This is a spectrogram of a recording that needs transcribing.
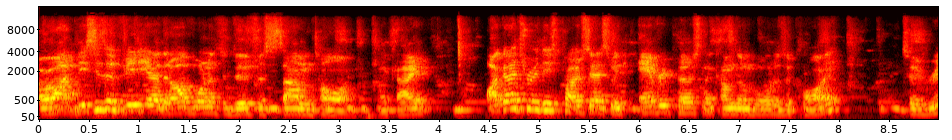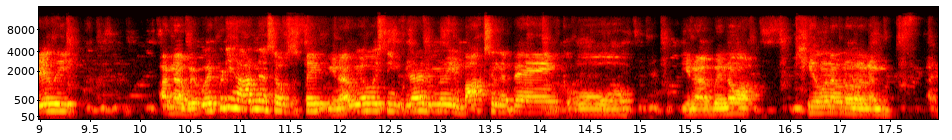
All right, this is a video that I've wanted to do for some time. Okay. I go through this process with every person that comes on board as a client to really, I don't know, we're, we're pretty hard on ourselves as people. You know, we always think if we don't have a million bucks in the bank or, you know, we're not killing it on a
